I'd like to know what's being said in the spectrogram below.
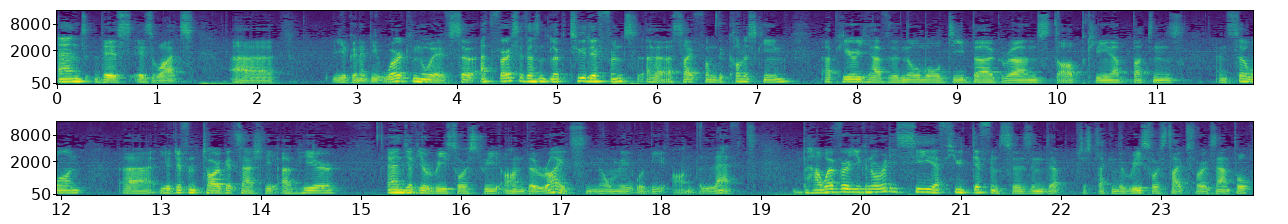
And this is what uh, you're going to be working with. So at first it doesn't look too different uh, aside from the color scheme. Up here you have the normal debug, run, stop, cleanup buttons and so on. Uh, your different targets actually up here and you have your resource tree on the right. Normally it would be on the left. However, you can already see a few differences in the, just like in the resource types, for example.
